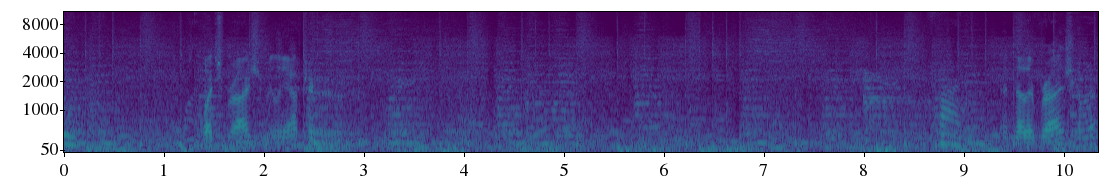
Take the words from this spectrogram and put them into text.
two, Watch barrage immediately after. five, Another barrage coming up.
